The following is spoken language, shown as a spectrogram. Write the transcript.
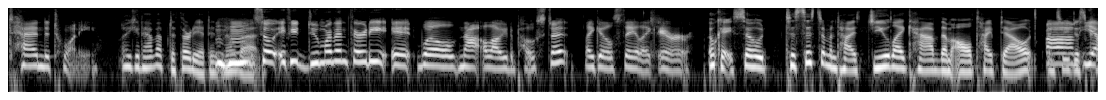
10 to 20. Oh, you can have up to 30. I didn't know that. So if you do more than 30, it will not allow you to post it. Like it'll say like error. okay. So to systematize, do you like have them all typed out? And so you Um, just yes,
